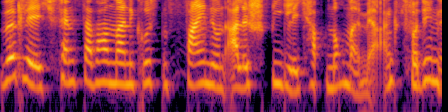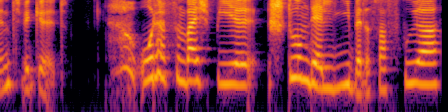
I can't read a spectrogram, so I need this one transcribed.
wirklich, Fenster waren meine größten Feinde und alle Spiegel. Ich habe noch mal mehr Angst vor denen entwickelt. Oder zum Beispiel Sturm der Liebe. Das war früher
